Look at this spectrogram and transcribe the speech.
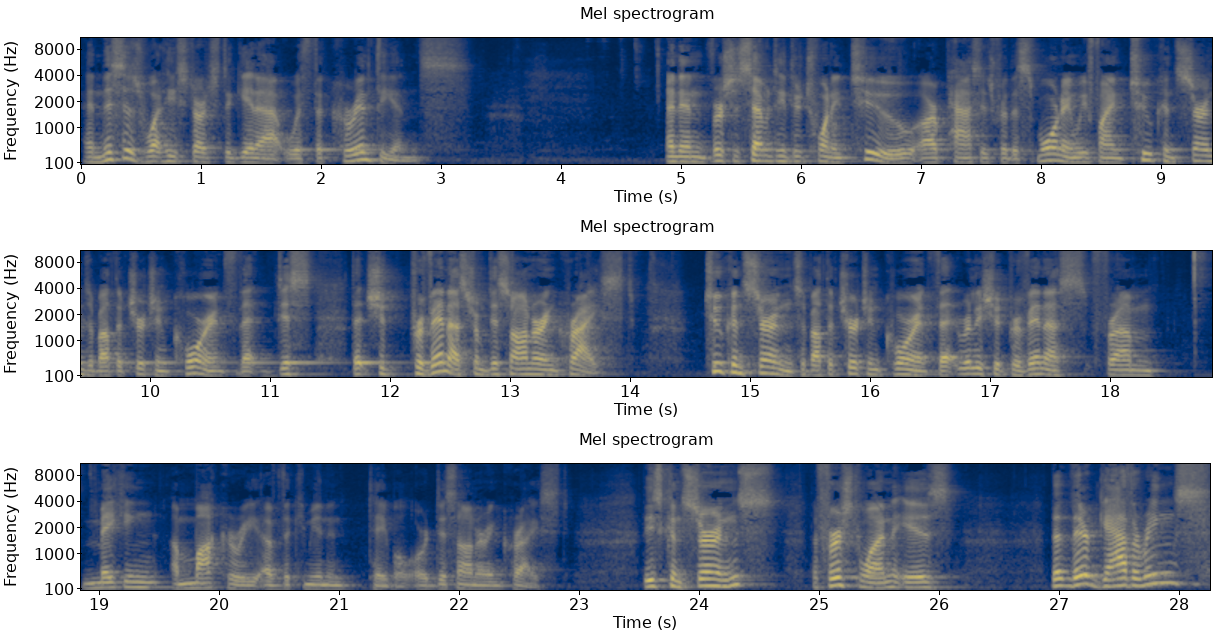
And this is what he starts to get at with the Corinthians. And in verses 17 through 22, our passage for this morning, we find two concerns about the church in Corinth that, dis, that should prevent us from dishonoring Christ two concerns about the church in Corinth that really should prevent us from making a mockery of the communion table or dishonoring Christ. These concerns, the first one is that their gatherings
